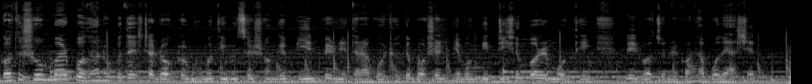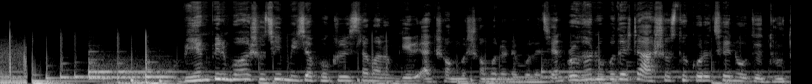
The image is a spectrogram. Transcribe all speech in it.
গত সোমবার প্রধান উপদেষ্টা ডক্টর মোহাম্মদ ইউনুসের সঙ্গে বিএনপির নেতারা বৈঠকে বসেন এবং ডিসেম্বরের মধ্যেই নির্বাচনের কথা বলে আসেন। বিএনপির মহাসচিব মির্জা ফখরুল ইসলাম আলমগীর এক সংবাদ সম্মেলনে বলেছেন, প্রধান উপদেষ্টা আশ্বস্ত করেছেন অতি দ্রুত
